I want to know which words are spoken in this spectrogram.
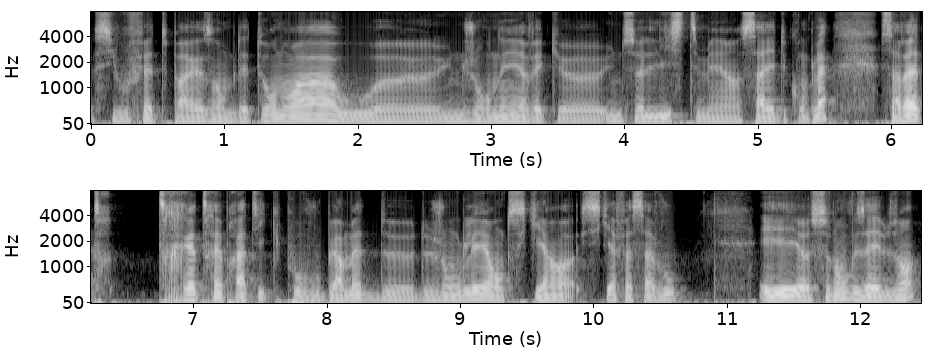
si vous faites par exemple des tournois ou une journée avec une seule liste mais un side complet, ça va être très très pratique pour vous permettre de, jongler entre ce qu'il y, a, face à vous et euh, ce dont vous avez besoin.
